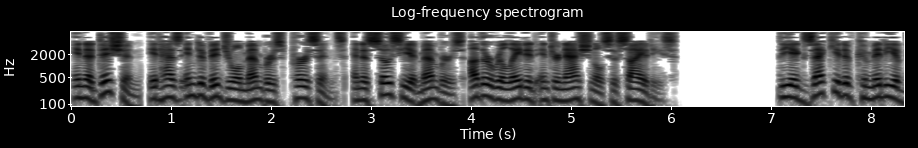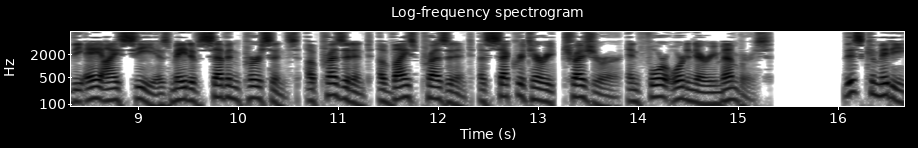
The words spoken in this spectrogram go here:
In addition, it has individual members persons, and associate members other related international societies. The executive committee of the AIC is made of seven persons, a president, a vice president, a secretary, treasurer, and four ordinary members. This committee,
